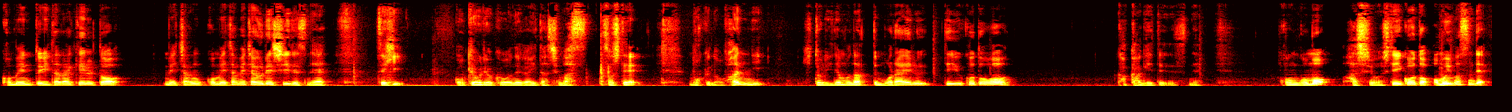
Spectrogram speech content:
コメントいただけると、めちゃんこめちゃめちゃ嬉しいですね。ぜひ、ご協力をお願いいたします。そして、僕のファンに一人でもなってもらえるっていうことを掲げてですね、今後も発信をしていこうと思いますんで、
